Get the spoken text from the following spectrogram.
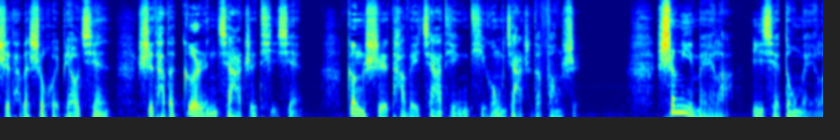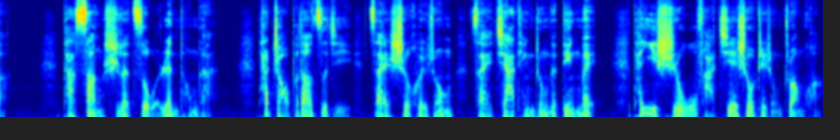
是他的社会标签，是他的个人价值体现，更是他为家庭提供价值的方式。生意没了，一切都没了，他丧失了自我认同感，他找不到自己在社会中、在家庭中的定位，他一时无法接受这种状况。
